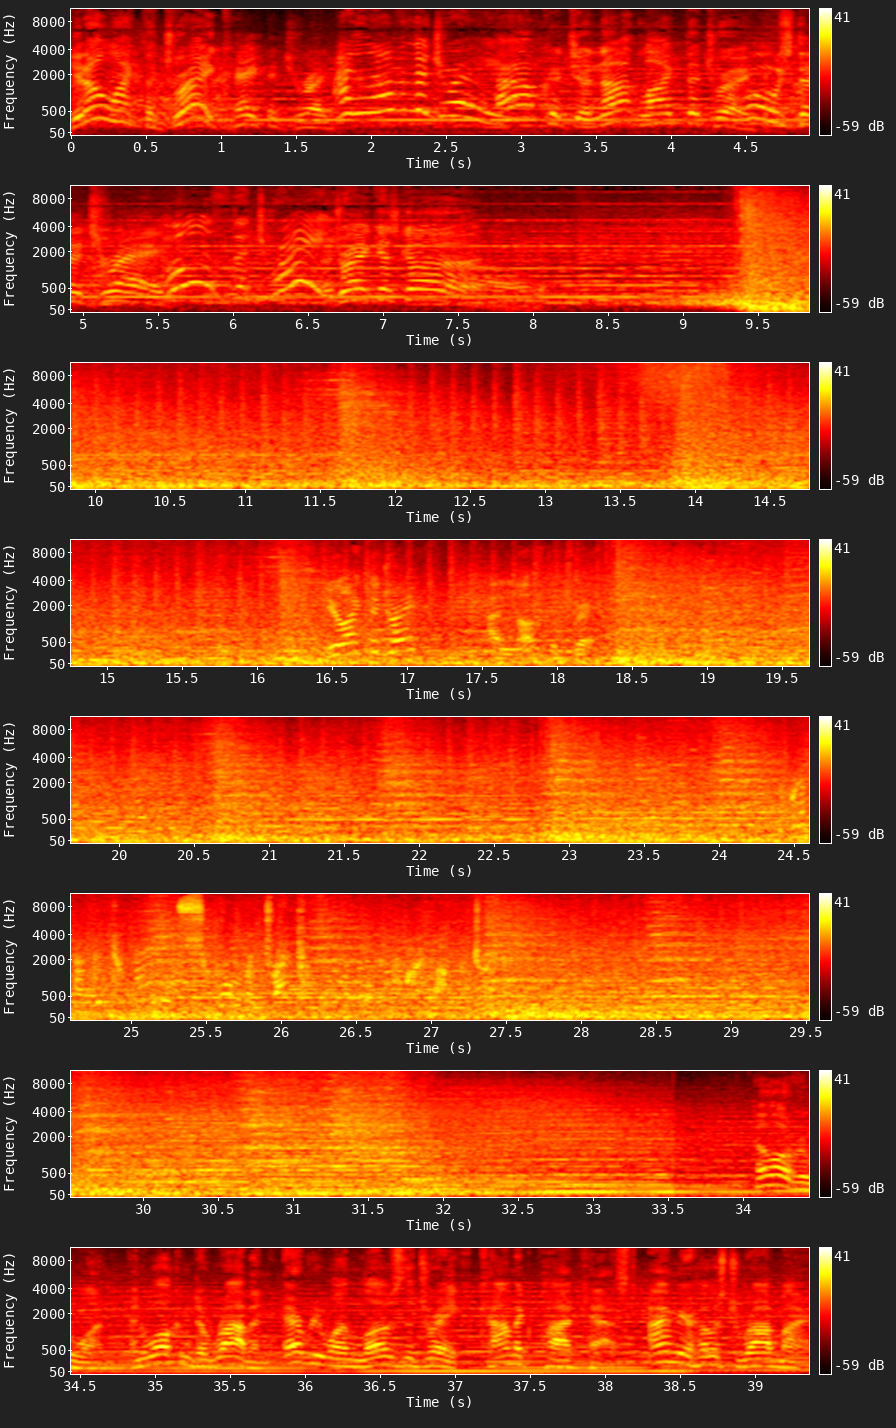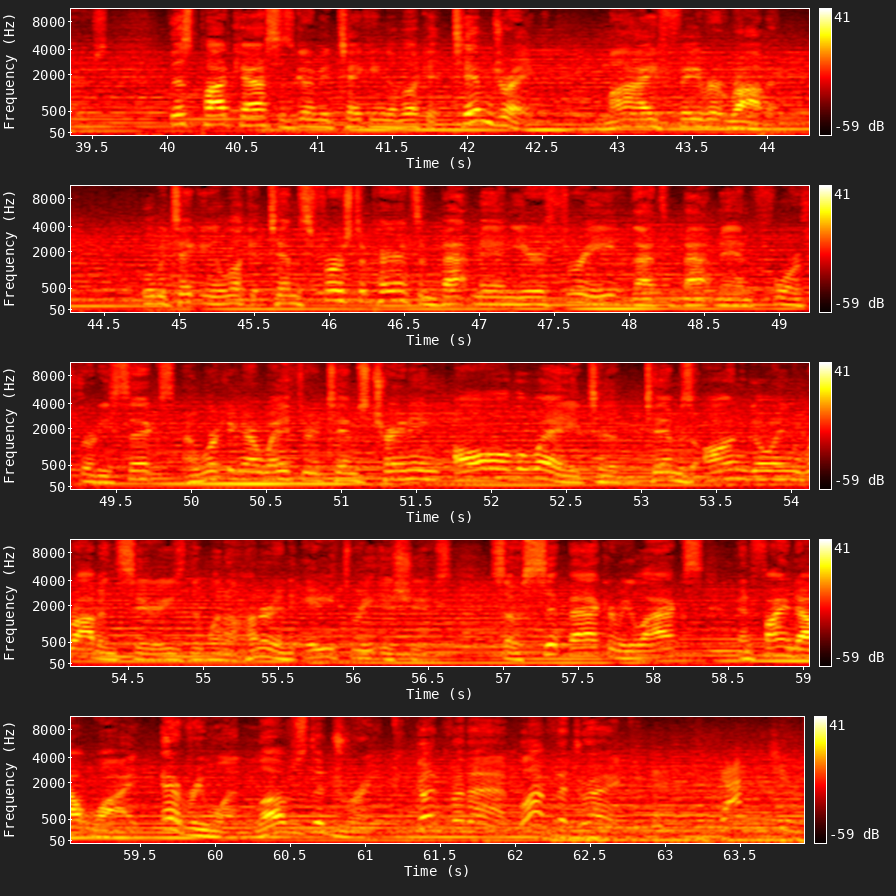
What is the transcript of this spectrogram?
You don't like the Drake? I hate the Drake. I love the Drake. How could you not like the Drake? Who's the Drake? Who's the Drake? The Drake is good. Do you like the Drake? I love the Drake. Screw the Drake. I love the Drake. Hello, everyone, and welcome to Robin Everyone Loves the Drake comic podcast. I'm your host, Rob Myers. This podcast is going to be taking a look at Tim Drake, my favorite Robin. We'll be taking a look at Tim's first appearance in Batman Year 3, that's Batman 436, and working our way through Tim's training all the way to Tim's ongoing Robin series that went 183 issues. So sit back and relax and find out why everyone loves the Drake. Good for them. Love the Drake. Got you.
